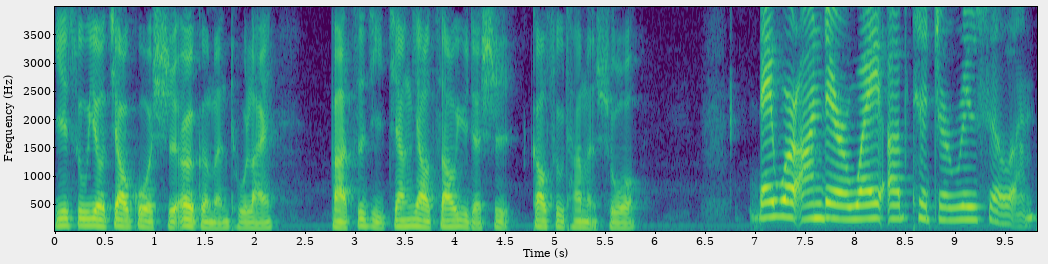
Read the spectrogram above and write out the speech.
耶稣又叫过十二个门徒来，把自己将要遭遇的事告诉他们说。 They were on their way up to Jerusalem,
